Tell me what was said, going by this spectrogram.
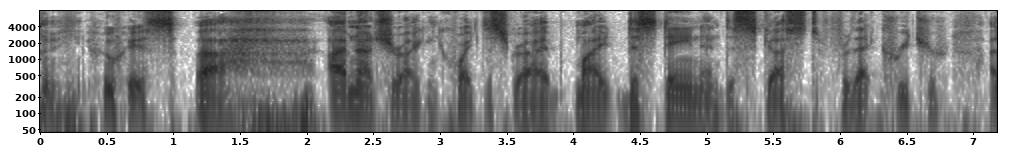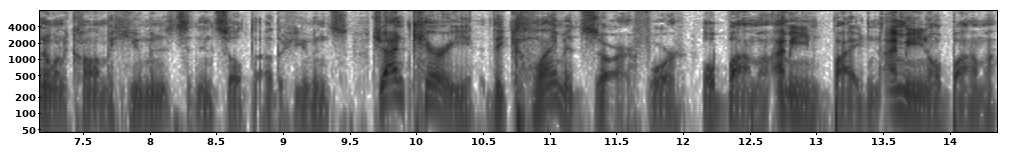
who is, ah, I'm not sure I can quite describe my disdain and disgust for that creature. I don't want to call him a human, it's an insult to other humans. John Kerry, the climate czar for Obama, I mean Biden, I mean Obama,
